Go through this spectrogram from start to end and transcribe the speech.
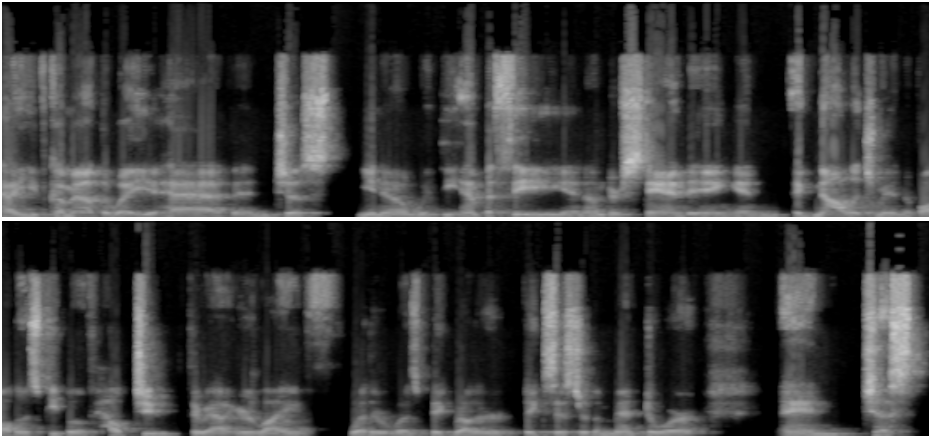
how you've come out the way you have and just you know with the empathy and understanding and acknowledgement of all those people who've helped you throughout your life whether it was big brother big sister the mentor and just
